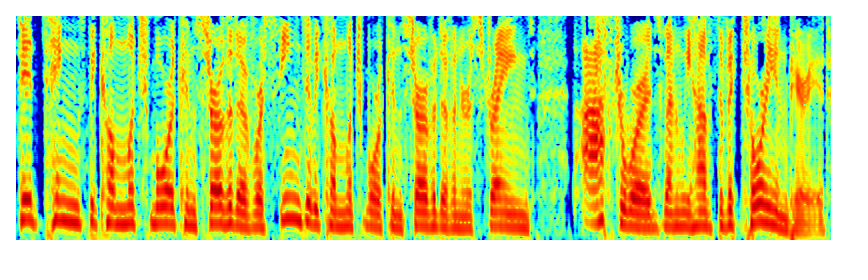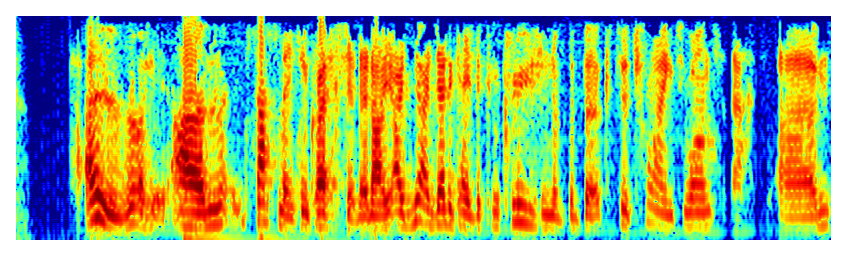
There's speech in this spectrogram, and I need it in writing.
did things become much more conservative or seem to become much more conservative and restrained afterwards when we have the Victorian period? Oh. Um, fascinating question, and I, I, I, dedicate the conclusion of the book to trying to answer that. Um,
